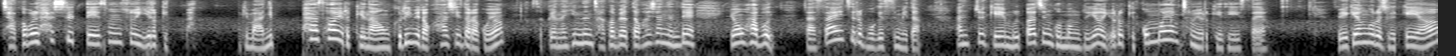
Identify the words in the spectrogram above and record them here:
작업을 하실 때 손수 이렇게 막 이렇게 많이 파서 이렇게 나온 그림이라고 하시더라고요. 그래서 꽤나 힘든 작업이었다고 하셨는데 이 화분 자 사이즈를 보겠습니다. 안쪽에 물 빠진 구멍도요. 이렇게 꽃 모양처럼 이렇게 돼 있어요. 외경으로 줄게요.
